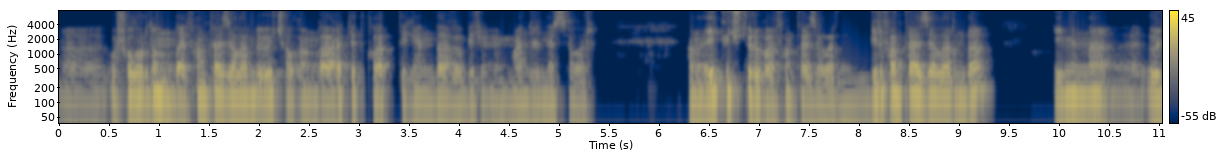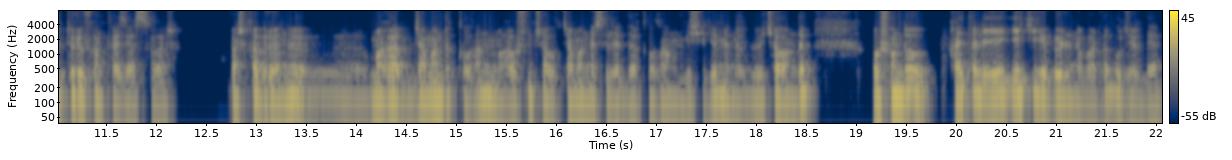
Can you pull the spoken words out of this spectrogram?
ошолордун мындай фантазияларында өч алганга аракет кылат деген дагы бир маанилүү нерсе бар. Анан эки үч түрү бар фантазиялардын. Бир фантазияларында именно э, өлтүрүү фантазиясы бар. Башка бирөөнү мага жамандык кылган мага ушунчалык жаман нерселерди кылган кишиге мен өч алам деп. Ошондо кайта эле экиге бөлүнүү бар да бул жерде.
